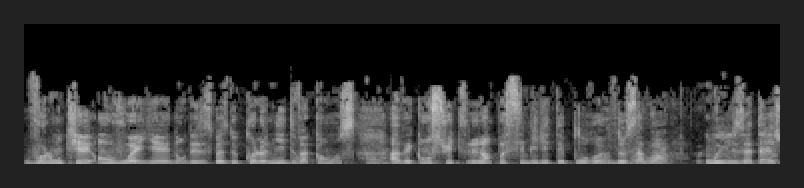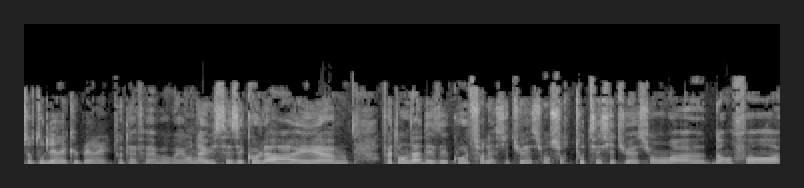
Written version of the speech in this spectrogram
volontiers envoyés dans des espèces de colonies de vacances, avec ensuite l'impossibilité pour eux de savoir où ils étaient et surtout de les récupérer. Tout à fait, oui, on a eu ces échos-là et euh, en fait on a des échos sur la situation, sur toutes ces situations euh, d'enfants euh,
